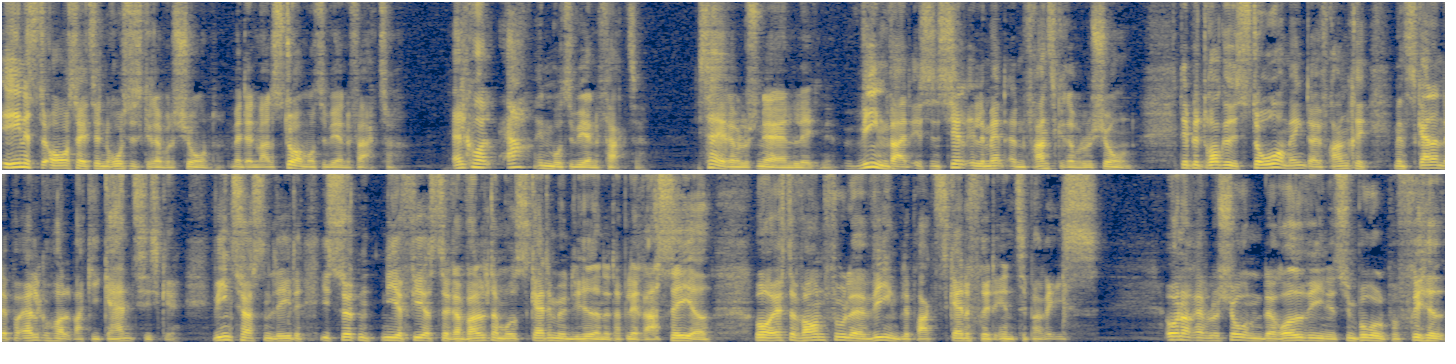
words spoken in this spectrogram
eneste årsag til den russiske revolution, men den var en stor motiverende faktor. Alkohol er en motiverende faktor, især i revolutionære anlæggende. Vin var et essentielt element af den franske revolution. Det blev drukket i store mængder i Frankrig, men skatterne på alkohol var gigantiske. Vintørsten ledte i 1789 til revolter mod skattemyndighederne, der blev raseret, hvorefter vognfulde af vin blev bragt skattefrit ind til Paris. Under revolutionen blev rødvin et symbol på frihed,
